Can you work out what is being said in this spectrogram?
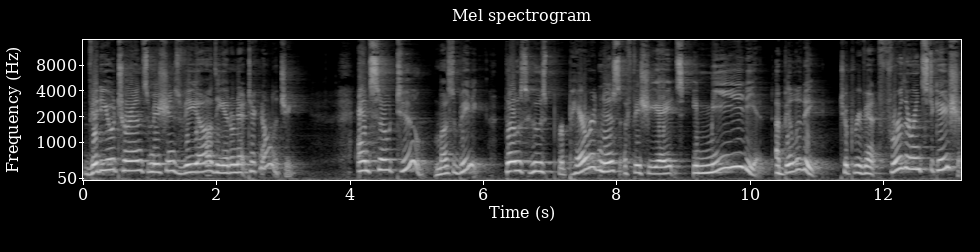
video transmissions via the internet technology. And so too must be those whose preparedness officiates immediate ability to prevent further instigation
